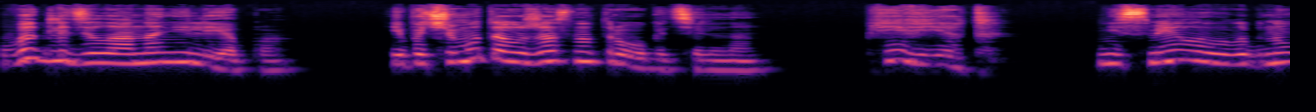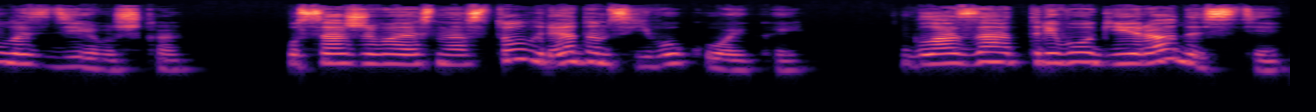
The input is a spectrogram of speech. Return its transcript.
выглядела она нелепо и почему-то ужасно трогательно. «Привет!» — несмело улыбнулась девушка, усаживаясь на стол рядом с его койкой. Глаза от тревоги и радости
